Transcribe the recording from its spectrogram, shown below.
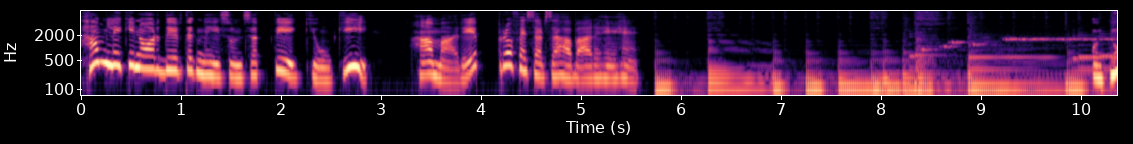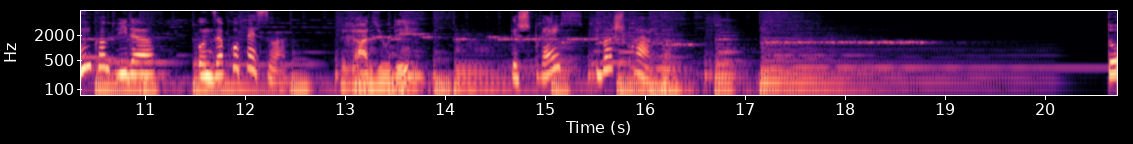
हम लेकिन और देर तक नहीं सुन सकते क्योंकि हमारे प्रोफेसर साहब आ रहे हैं Und nun kommt wieder unser Professor. Radio D. Gespräch über Sprache. तो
